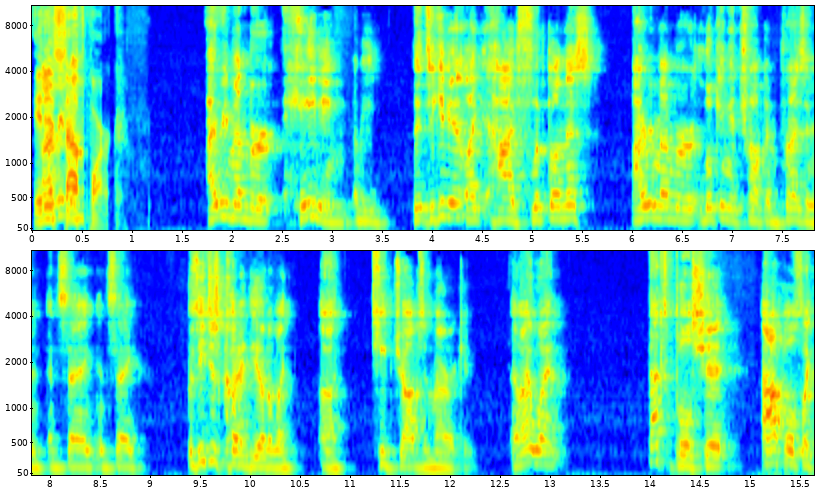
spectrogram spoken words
It I is remember- South Park. I remember hating. I mean, to give you like how I flipped on this, I remember looking at Trump and president and saying and saying because he just cut a deal to like uh, keep jobs American, and I went, that's bullshit. Apple's like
